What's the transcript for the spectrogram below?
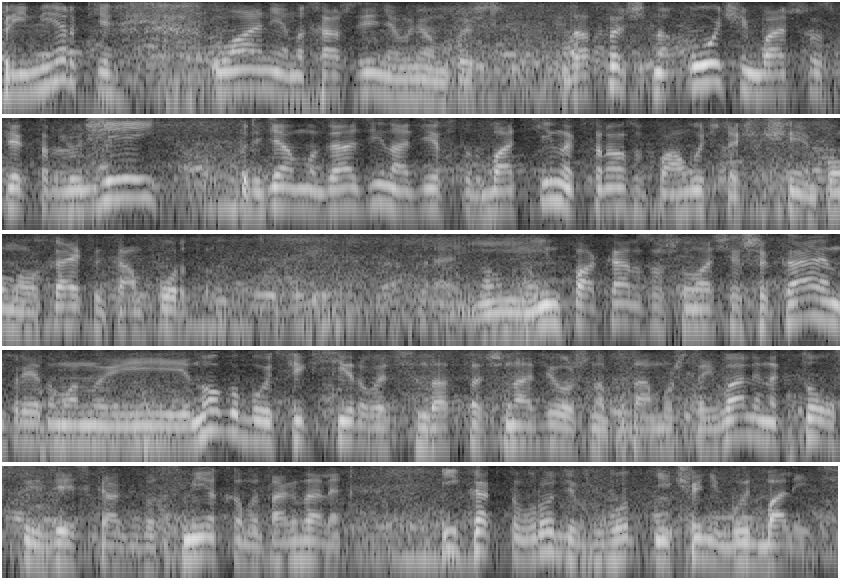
примерки, в плане нахождения в нем. То есть достаточно очень большой спектр людей, придя в магазин, одев этот ботинок, сразу получит ощущение полного кайфа и комфорта. И им покажется, что он вообще шикарен, при этом он и ногу будет фиксировать достаточно надежно, потому что и валенок толстый здесь, как бы, смехом и так далее. И как-то вроде вот ничего не будет болеть.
